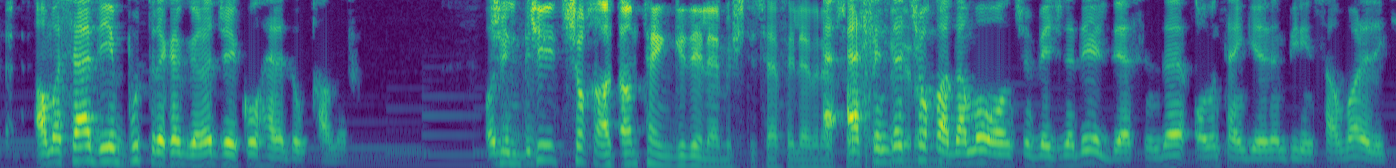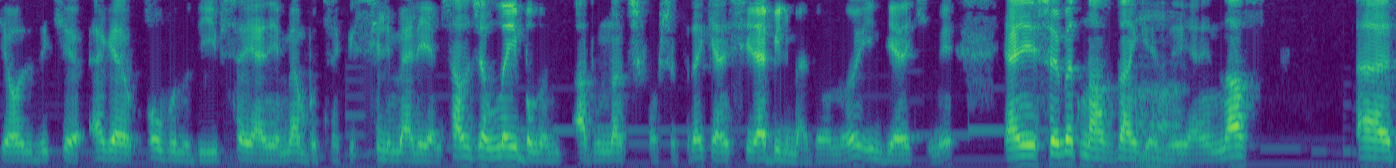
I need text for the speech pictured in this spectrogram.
Amma sənə deyim bu treka görə J. Cole hələ də utanır. O deyir, bir- Çünki çox adam tənqid eləmişdi, səhv eləmirəm. Əslində çox adamı onun üçün vecinə deyildi. Əslində onun tənqid edən bir insan var idi ki, o dedi ki, əgər o bunu deyibsə, yəni mən bu treki silməliyəm. Sadəcə labelın adından çıxmışdı trek, yəni silə bilmədi onu indiyənə kimi. Yəni söhbət Nazdan gəldi. Yəni Naz ə,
